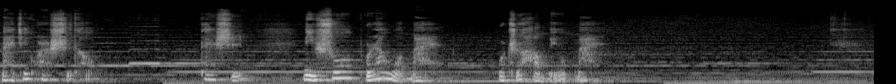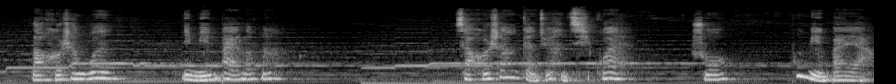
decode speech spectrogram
买这块石头，但是你说不让我卖，我只好没有卖。”老和尚问：“你明白了吗？”小和尚感觉很奇怪。说：“不明白呀。”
